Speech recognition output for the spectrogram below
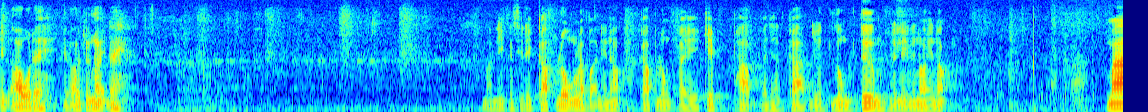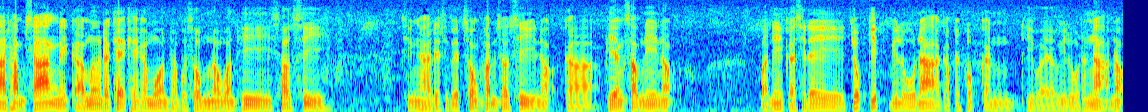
จะเอาได้อยากเอาจังหน่อยได้วันนี้ก็สิได้กลับลงแล้วบัดนี้เนาะกลับลงไปเก็บภาพบรรยากาศอยู่ลุ่มตื้มเล็กๆน้อยๆเนาะมาทำสร้างในกาเมืองตะแคะแข่งขมวนท่านผู้ชมเนาะวันที่24สิงหาเดือน11 2024เนาะกะเพียงซ้ำนี้เนาะบัดนี้ก็สิได้จบคลิปวิโอหน้าก็ไปพบกันที่ไววิโอทั้งหน้าเนาะ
